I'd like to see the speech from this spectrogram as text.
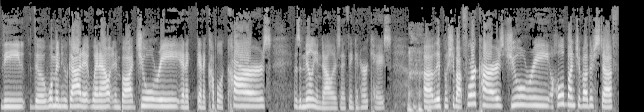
The the woman who got it went out and bought jewelry and a and a couple of cars. It was a million dollars, I think, in her case. uh, they she bought four cars, jewelry, a whole bunch of other stuff.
